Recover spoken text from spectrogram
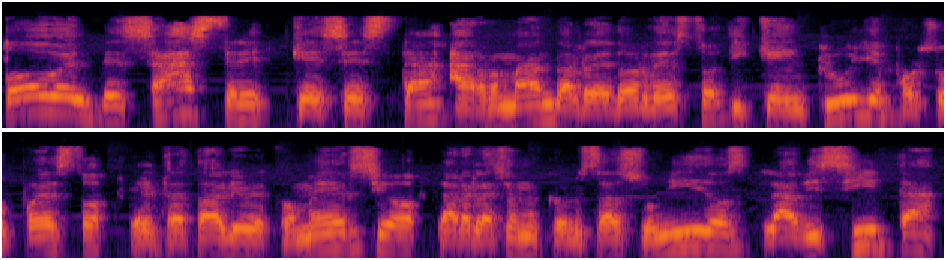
todo el desastre que se está armando alrededor de esto y que incluye, por supuesto, el Tratado de Libre Comercio, la relación con Estados Unidos, la visita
